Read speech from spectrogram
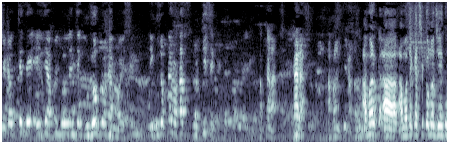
সেটা হচ্ছে যে এই যে আপনি বললেন যে গুজব রটানো হয়েছে এই গুজবটা রটা রটিয়েছে কারা? কারা? আপনার কি- আপনার- আমার আমাদের কাছে কোনো যেহেতু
